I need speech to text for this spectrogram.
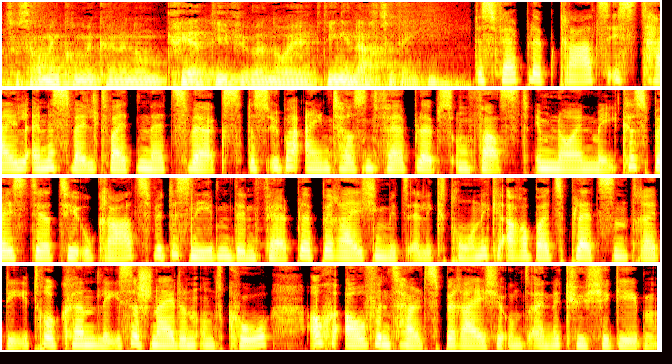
zusammenkommen können, um kreativ über neue Dinge nachzudenken. Das FabLab Graz ist Teil eines weltweiten Netzwerks, das über 1000 FabLabs umfasst. Im neuen Makerspace der TU Graz wird es neben den FabLab-Bereichen mit Elektronikarbeitsplätzen, 3D-Druckern, Laserschneidern und Co. auch Aufenthaltsbereiche und eine Küche geben.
